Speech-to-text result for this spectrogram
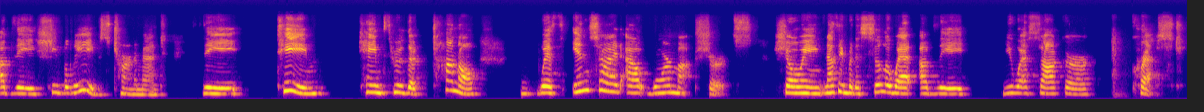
of the She Believes tournament, the team came through the tunnel with inside out warm up shirts showing nothing but a silhouette of the U.S. soccer crest.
